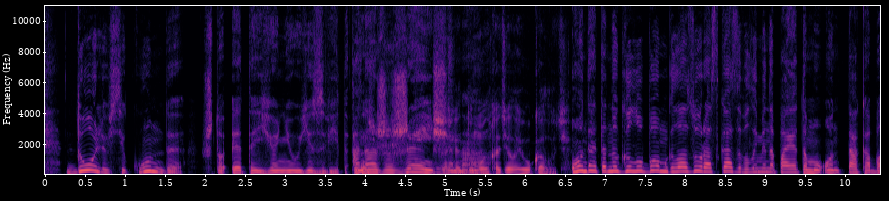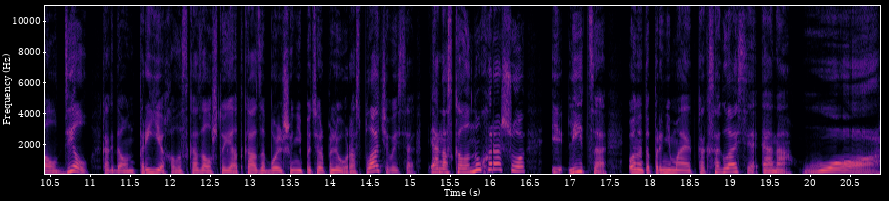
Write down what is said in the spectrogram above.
долю секунды, что это ее не уязвит. Ты Она знаешь, же женщина. Знаешь, я думаю, он хотел ее уколоть. Он это на голубом глазу рассказывал, именно поэтому он так обалдел, когда он приехал и сказал, что я отказа больше не потерплю, расплачивайся. И она сказала, ну хорошо. И лица, он это принимает как согласие, и она, во,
